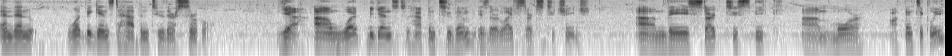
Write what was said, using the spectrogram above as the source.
and then what begins to happen to their circle. Yeah. Um, what begins to happen to them is their life starts to change. Um, they start to speak um, more authentically.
